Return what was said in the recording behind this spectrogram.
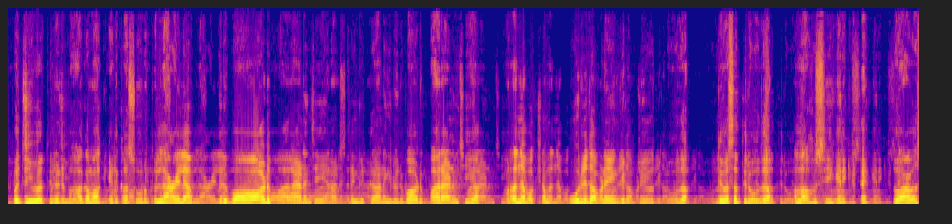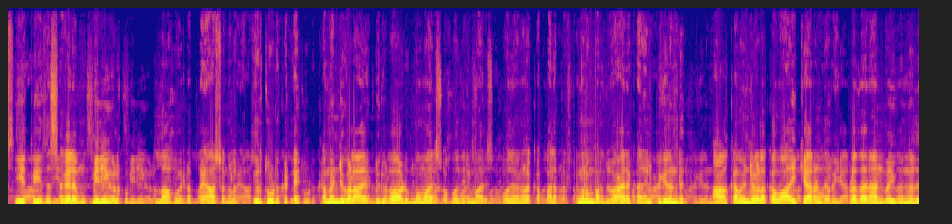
ഇപ്പൊ ജീവിതത്തിൽ ഒരു ഭാഗമാക്കി എടുക്കുക സൂറത്തുൽ അഅല ഒരുപാട് പാരായണം ചെയ്യാൻ അവസരം കിട്ടുകയാണെങ്കിൽ ഒരുപാട് പാരായണം ചെയ്യുക. കുറഞ്ഞ പക്ഷം ഒരു തവണയെങ്കിലും ജീവിതത്തിൽ ഓതുക. ദിവസത്തിൽ അള്ളാഹു സ്വീകരിക്കട്ടെ. ചെയ്ത സകല മുഅ്മിനീങ്ങൾക്കും അള്ളാഹുവരുടെ പ്രയാസങ്ങളൊക്കെ തീർത്തു കൊടുക്കട്ടെ. കമന്റുകളായിട്ട് ഒരുപാട് ഉമ്മമാർ സഹോദരിമാര് സഹോദരങ്ങളൊക്കെ പല പ്രശ്നങ്ങളും പറഞ്ഞു ആരൊക്കെ ഏൽപ്പിക്കുന്നുണ്ട്. ആ കമന്റുകളൊക്കെ വായിക്കാറുണ്ട്. റീപ്ലൈ തരാൻ വൈകുന്നത്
